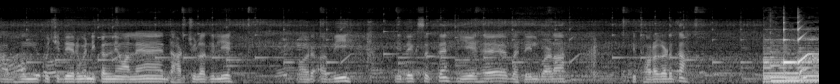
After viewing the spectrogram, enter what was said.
अब हम कुछ देर में निकलने वाले हैं धारचूला के लिए। और अभी ये देख सकते हैं, ये है भतीलवाड़ा पिथौरागढ़ का।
